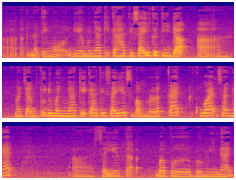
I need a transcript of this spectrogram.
Uh, nak tengok dia menyakitkan hati saya ke tidak. Uh, macam tu dia menyakitkan hati saya sebab melekat kuat sangat. Uh, saya tak berapa berminat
